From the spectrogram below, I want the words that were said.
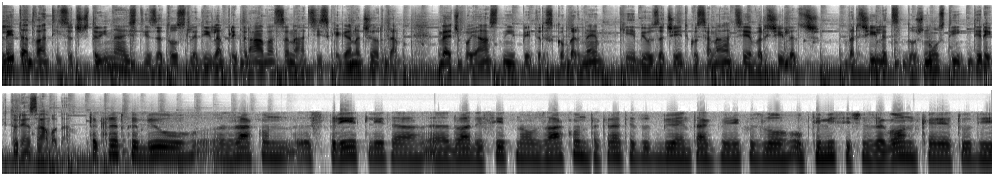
Leta 2013 je zato sledila priprava sanacijskega načrta. Več pojasni Petr Skobrne, ki je bil v začetku sanacije vršilec, vršilec dožnosti direktorja zavoda. Takrat, ko je bil eh, zakon sprejet leta 2010, eh, nov zakon, takrat je tudi bil en tak, bi rekel, zelo optimističen zagon, ker je tudi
